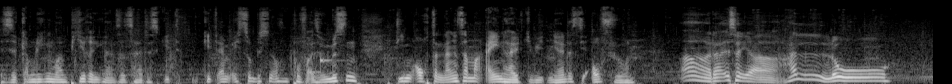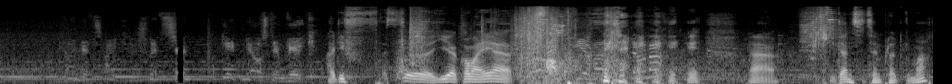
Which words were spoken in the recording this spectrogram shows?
Diese gammeligen Vampire die ganze Zeit, das geht, geht einem echt so ein bisschen auf den Puff. Also wir müssen die ihm auch dann langsam mal Einhalt gebieten, ja, dass die aufhören. Ah, da ist er ja. Hallo. Keine Zeit für Schwätzchen. Geht mir aus dem Weg. Halt die Fresse. Hier, komm mal her. ja, die ganze Zeit platt gemacht.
